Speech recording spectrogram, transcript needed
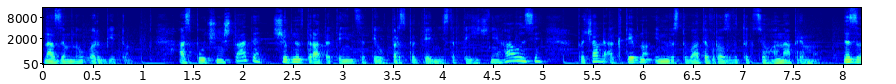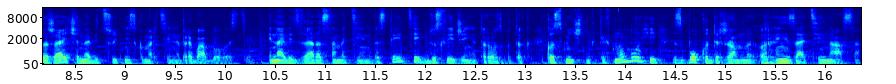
на земну орбіту. А Сполучені Штати, щоб не втратити ініціативу в перспективній стратегічній галузі, почали активно інвестувати в розвиток цього напряму, незважаючи на відсутність комерційної привабливості. І навіть зараз саме ці інвестиції в дослідження та розвиток космічних технологій з боку державної організації НАСА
